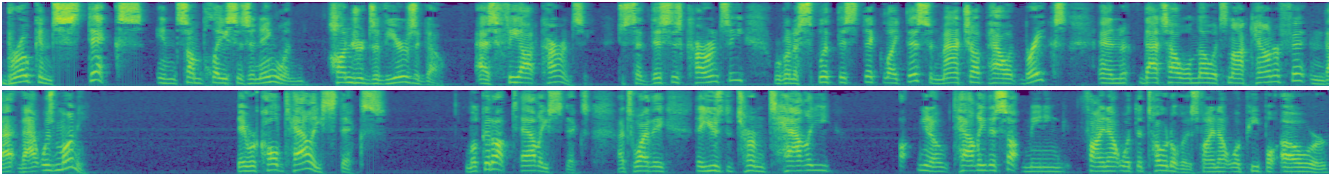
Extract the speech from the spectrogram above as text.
broken sticks in some places in England hundreds of years ago as fiat currency. Just said, this is currency. We're going to split this stick like this and match up how it breaks. And that's how we'll know it's not counterfeit. And that, that was money. They were called tally sticks. Look it up, tally sticks. That's why they, they use the term tally, you know, tally this up, meaning find out what the total is, find out what people owe or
